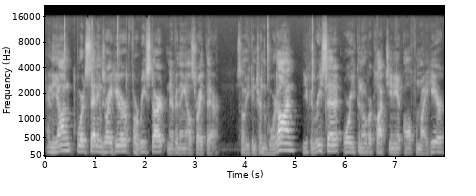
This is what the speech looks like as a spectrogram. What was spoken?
and the onboard settings right here for restart and everything else right there. So you can turn the board on, you can reset it, or you can overclock Genie it all from right here.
